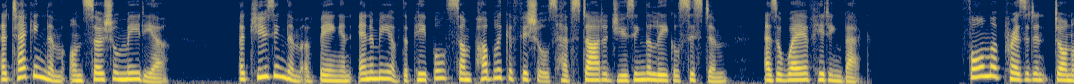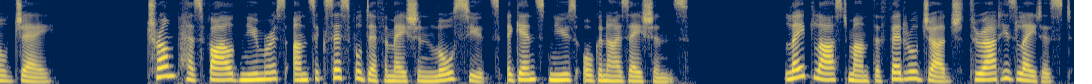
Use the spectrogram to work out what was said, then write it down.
attacking them on social media, accusing them of being an enemy of the people, some public officials have started using the legal system as a way of hitting back. Former President Donald J. Trump has filed numerous unsuccessful defamation lawsuits against news organizations. Late last month, a federal judge threw out his latest,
